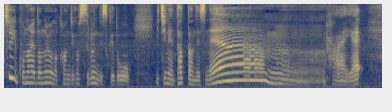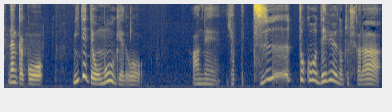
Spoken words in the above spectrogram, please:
ついこの間のような感じがするんですけど、1年経ったんですね。うん、早い。なんかこう、見てて思うけど、あね、やっぱずっとこうデビューの時から、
